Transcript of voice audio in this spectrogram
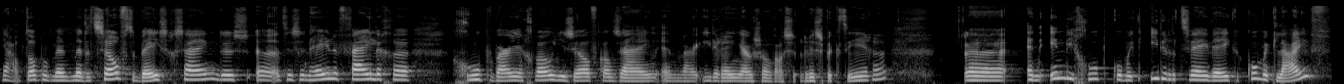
ja, op dat moment met hetzelfde bezig zijn. Dus het is een hele veilige groep waar je gewoon jezelf kan zijn en waar iedereen jou zal respecteren. En in die groep kom ik iedere twee weken kom ik live.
